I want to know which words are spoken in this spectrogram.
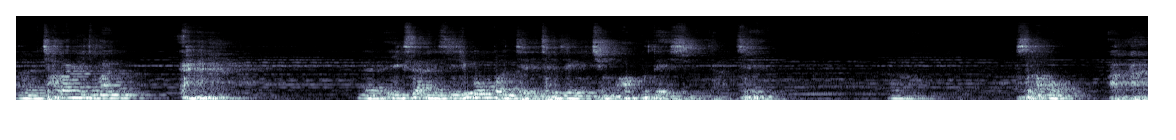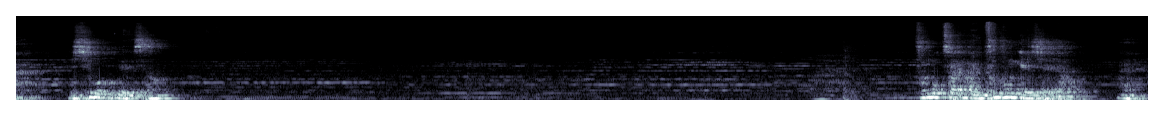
어, 자랑이지만 에, 익산에서 일곱 번째 재정이 지금 확보되어 있습니다. 제 어, 사목 15개에서 부목사님이 두 분 계셔요. 네.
